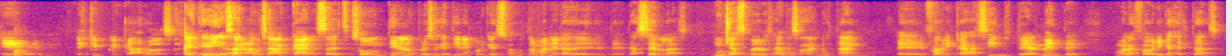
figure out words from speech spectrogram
Eh, es que es caro hacer. Es que, exacto, o sea, sea, son, tienen los precios que tienen porque eso es otra manera de, de- de hacerlas. Muchas cervezas artesanales no están eh, fabricadas así industrialmente como las fábricas estas.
